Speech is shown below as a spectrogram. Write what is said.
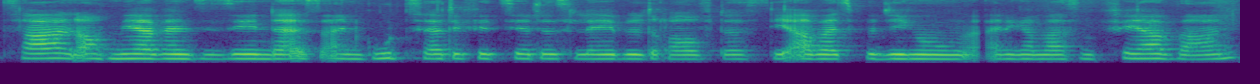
zahlen auch mehr, wenn sie sehen, da ist ein gut zertifiziertes Label drauf, dass die Arbeitsbedingungen einigermaßen fair waren.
